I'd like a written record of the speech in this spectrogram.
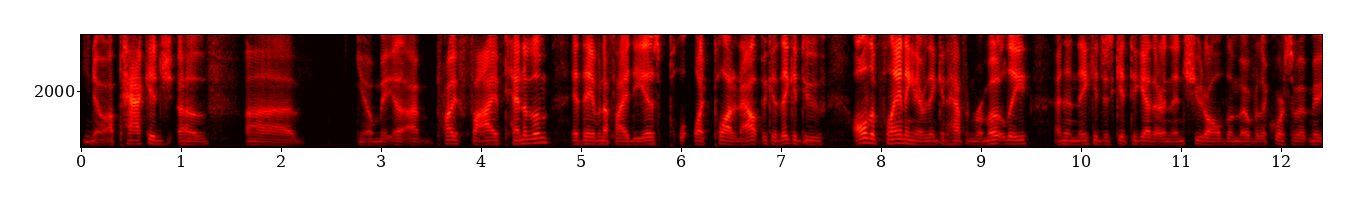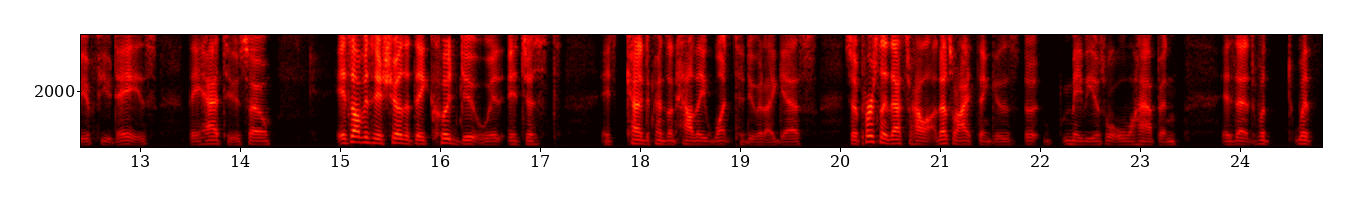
you know, a package of uh, you know, maybe, uh, probably five, ten of them if they have enough ideas pl- like plotted out because they could do all the planning and everything can happen remotely, and then they could just get together and then shoot all of them over the course of maybe a few days. They had to, so it's obviously a show that they could do. It, it just it kind of depends on how they want to do it, I guess. So personally, that's how that's what I think is uh, maybe is what will happen is that with with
